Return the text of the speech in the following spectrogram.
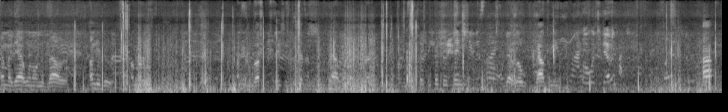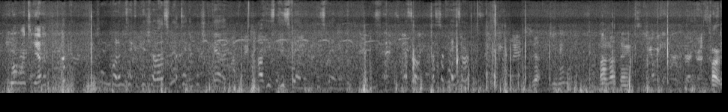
and my dad went on the Valor under the under the bus station. He doesn't have one. of the, Um, taking picture thing. That little balcony. Want one together? Huh? You want one together? You want him to take a picture of us? We're not taking a picture together. Oh, he's, he's filming. He's filming. That's, all, that's okay, sir. Yeah. Oh no thanks. Sorry.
